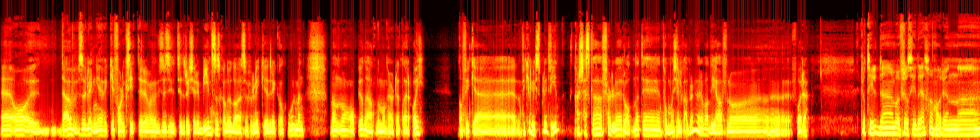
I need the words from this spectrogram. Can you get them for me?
Eh, Og det er jo så lenge ikke folk sitter Hvis du sitter og kjører bil, så skal du da selvfølgelig ikke drikke alkohol, men man, man håper jo det at når man hørte dette her Oi, nå fikk jeg, nå fikk jeg lyst på litt vin. Kanskje jeg skal følge rådene til Tom og Kjell Gabriel, høre hva de har for noe for det. Clotilde, bare for å si det, så har hun eh,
